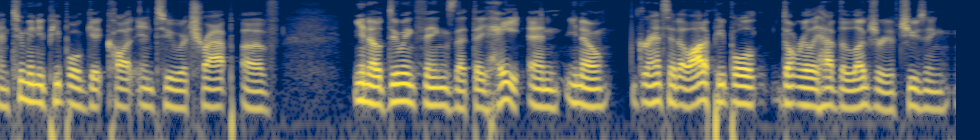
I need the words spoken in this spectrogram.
And too many people get caught into a trap of, you know, doing things that they hate. And, you know, granted, a lot of people don't really have the luxury of choosing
